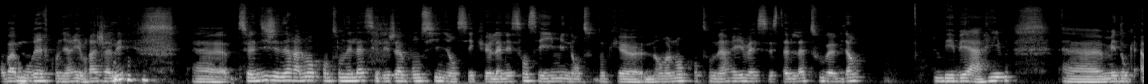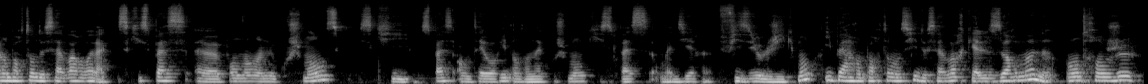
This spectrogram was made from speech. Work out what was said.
on va mourir, qu'on n'y arrivera jamais. Euh, cela dit, généralement quand on est là, c'est déjà bon signe, hein, c'est que la naissance est imminente. Donc normalement quand on arrive à ce stade-là, tout va bien bébé arrive. Euh, mais donc important de savoir voilà ce qui se passe euh, pendant un accouchement, ce, qui se passe en théorie dans un accouchement qui se passe, on va dire, physiologiquement. Hyper important aussi de savoir quelles hormones entrent en jeu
